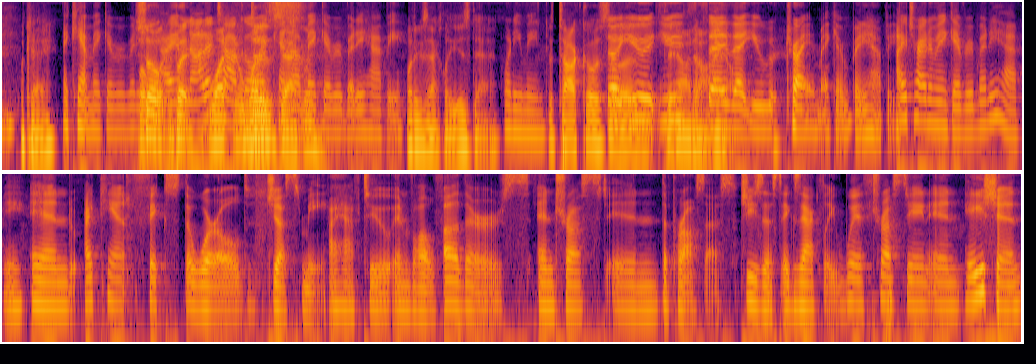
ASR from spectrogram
okay. I can't make everybody So, happy. I am not a what- taco. what I cannot make everybody happy. What exactly is that? What do you mean? The tacos. So you you No, no, say that you try and make everybody happy. I try to make everybody happy, and I can't fix the world just me. I have to involve others and trust in the process. Jesus, exactly, with trusting in patience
